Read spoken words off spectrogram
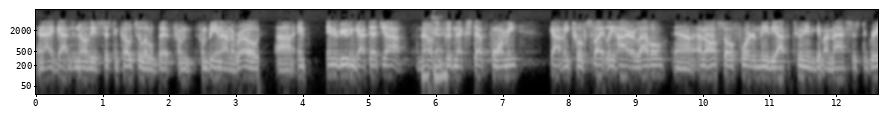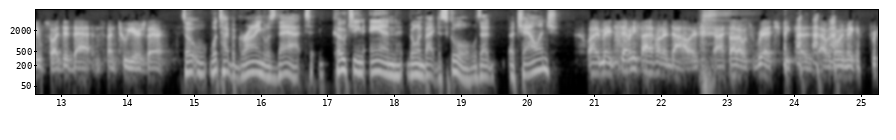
and I had gotten to know the assistant coach a little bit from from being on the road. Uh, and interviewed and got that job, and that was a good next step for me. Got me to a slightly higher level, uh, and also afforded me the opportunity to get my master's degree. So I did that and spent two years there. So, what type of grind was that? Coaching and going back to school was that a challenge? Well, I made seventy five hundred dollars. I thought I was rich because I was only making three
